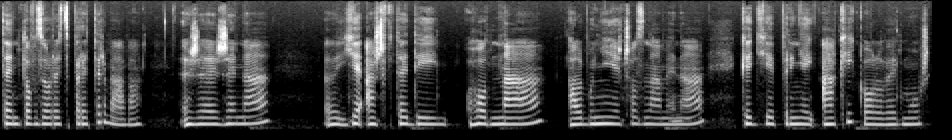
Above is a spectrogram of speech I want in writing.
tento vzorec pretrváva že žena e, je až vtedy hodná alebo niečo znamená, keď je pri nej akýkoľvek muž.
